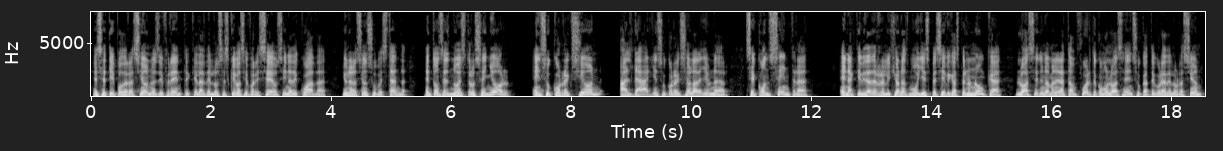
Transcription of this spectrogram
Ese tipo de oración no es diferente que la de los escribas y fariseos, inadecuada y una oración subestándar. Entonces nuestro Señor, en su corrección al dar y en su corrección al ayunar, se concentra en actividades religiosas muy específicas, pero nunca lo hace de una manera tan fuerte como lo hace en su categoría de la oración.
